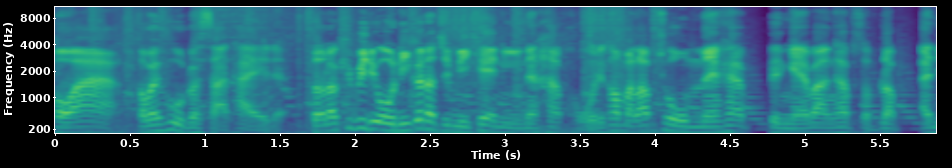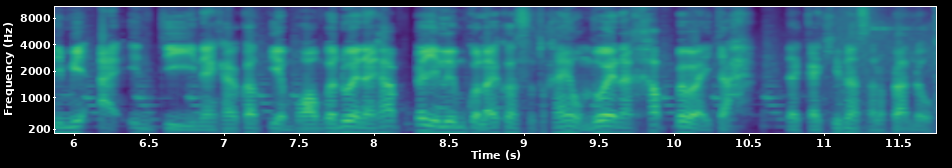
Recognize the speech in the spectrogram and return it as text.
เพราะว่าเขาไม่พูดภาษาไทยเนี่ยสำหรับคลิปวิดีโอนี้ก็จะมีแค่นี้นะครับของคนที่เข้ามารับชมนะครับเป็นไงบ้างครับสำหรับอนิเมะ ING นะครับก็เตรียมพร้อมกันด้วยนะครับก็อย่าลืมกดไลค์กด subscribe ผมด้วยนะครับบ๊ายบายจ้ะเจอกันคลิปหน้าสำหรับร้านโด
